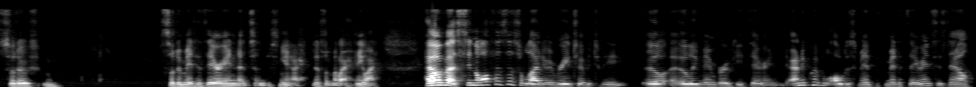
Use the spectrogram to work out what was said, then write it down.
sort of sort of metatherian, that's, you know, doesn't matter. Anyway, however, Synophysis are later reinterpreted to be early member of Eutherian. The unequivocal oldest member of Metatherians is now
